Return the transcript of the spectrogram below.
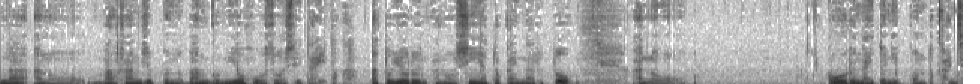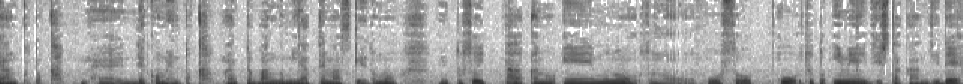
が、あの、30分の番組を放送してたりとか、あと夜、あの、深夜とかになると、あの、オールナイトニッポンとか、ジャンクとか、えー、レコメンとか、まあ、いった番組やってますけれども、えっ、と、そういった、あの、AM の、その、放送をちょっとイメージした感じで、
